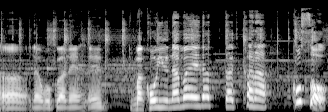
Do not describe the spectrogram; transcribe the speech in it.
うん、なんか僕はね、えー、まあこういう名前だったからこそ、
